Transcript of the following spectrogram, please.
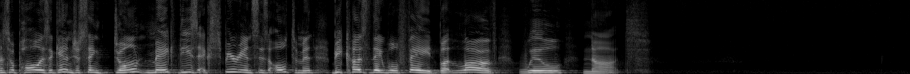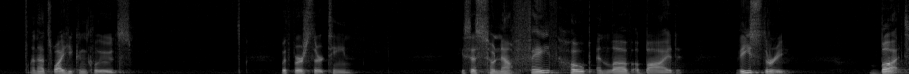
And so Paul is again just saying, don't make these experiences ultimate because they will fade, but love will not. And that's why he concludes with verse 13. He says, So now faith, hope, and love abide these three. But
